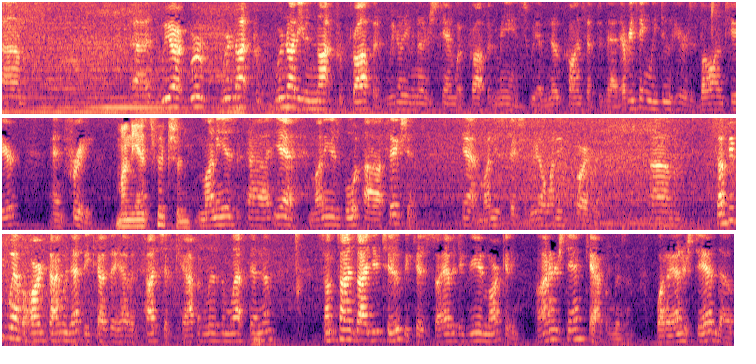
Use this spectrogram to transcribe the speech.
Um, uh, we are we're we're not for, we're not even not for profit. We don't even understand what profit means. We have no concept of that. Everything we do here is volunteer and free. Money Yeah. is fiction. Money is uh, yeah, money is bo- uh, fiction. Yeah, money is fiction. We don't want any part of it. Um, some people have a hard time with that because they have a touch of capitalism left in them. Sometimes I do too because I have a degree in marketing. I understand capitalism. What I understand though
